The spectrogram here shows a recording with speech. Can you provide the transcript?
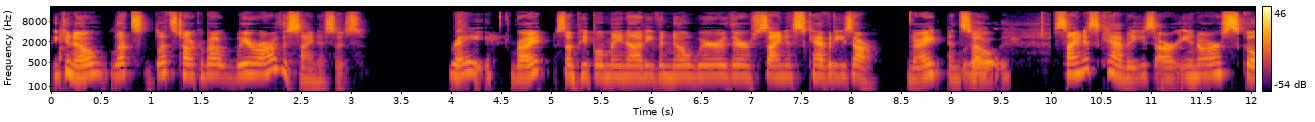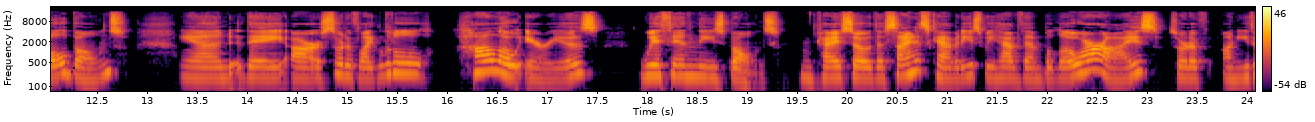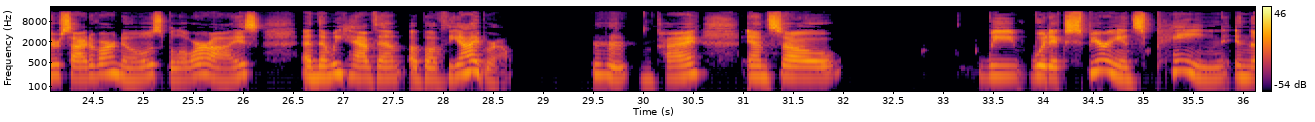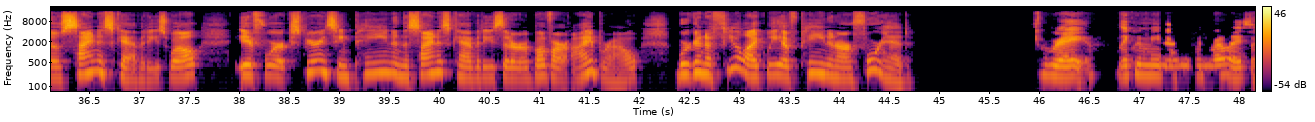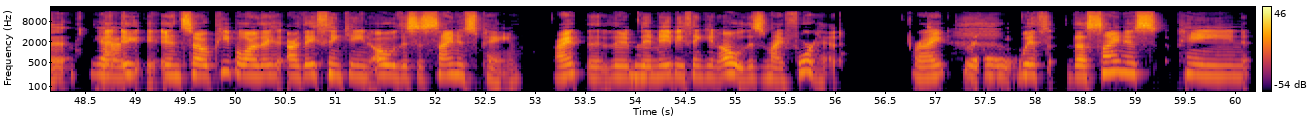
you know, let's let's talk about where are the sinuses, Right. right? Some people may not even know where their sinus cavities are, right? And so Right. sinus cavities are in our skull bones and they are sort of like little hollow areas within these bones. Okay, so the sinus cavities, we have them below our eyes, sort of on either side of our nose, below our eyes, and then we have them above the eyebrow. hmm Okay, and so we would experience pain in those sinus cavities. Well, if we're experiencing pain in the sinus cavities that are above our eyebrow, we're going to feel like we have pain in our forehead. Right. Like we may not even realize it. Yeah. And so people are they are they thinking, "Oh, this is sinus pain." Right? They Mhm. they may be thinking, "Oh, this is my forehead." Right? right. with the sinus pain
